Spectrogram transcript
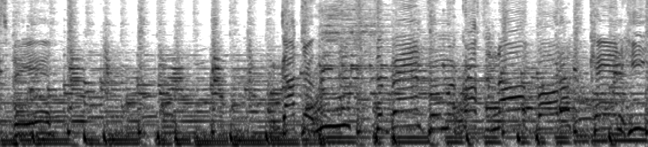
Hemisphere. Got the Who, the band from across the North border. Canned Heat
